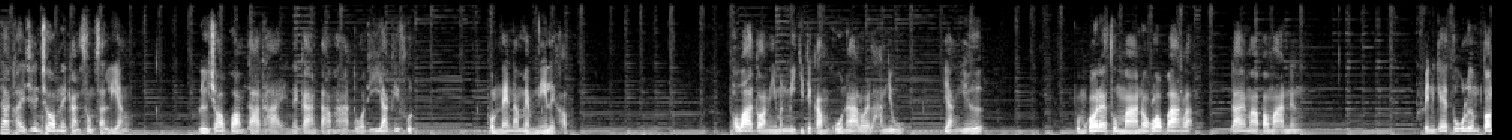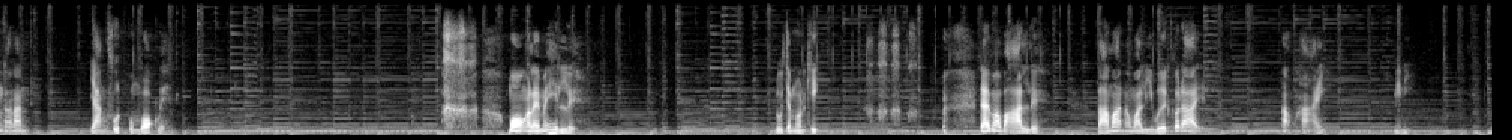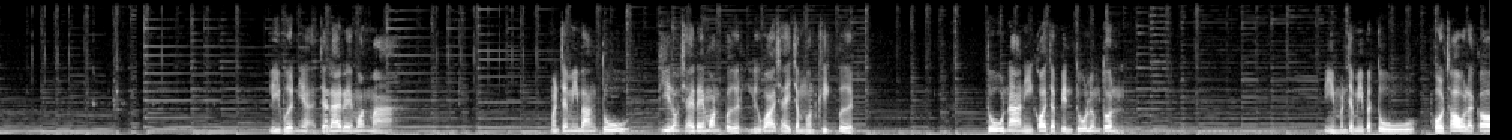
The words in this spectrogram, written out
ถ้าใครชื่นชอบในการสุ่มสัตว์เลี้ยง หรือชอบความท้าทายในการตามหาตัวที่ยากที่สุด ผมแนะนำแบบนี้เลยครับ เพราะว่าตอนนี้มันมีกิจกรรมคูณ 500 ล้านอยู่ อย่างเยอะ ผมก็ได้สุ่มมานอกรอบบ้างละ ได้มาประมาณหนึ่ง เป็นแค่ตู้เริ่มต้นเท่านั้น อย่างสุดผมบอกเลย มองอะไรไม่เห็นเลย ดูจำนวนคลิก ได้มาบานเลย สามารถเอามารีเวิร์สก็ได้อ้าวหาย นี่นี่รีเวิร์สเนี่ย จะได้ไดมอนด์มา มันจะมีบางตู้ที่ต้องใช้ไดมอนด์เปิด หรือว่าใช้จำนวนคลิกเปิด ตู้หน้านี้ก็จะเป็นตู้เริ่มต้น นี่มันจะมีประตูโพเทลแล้วก็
